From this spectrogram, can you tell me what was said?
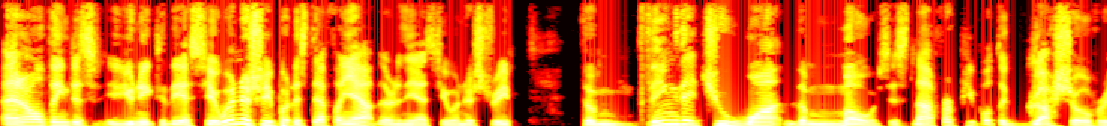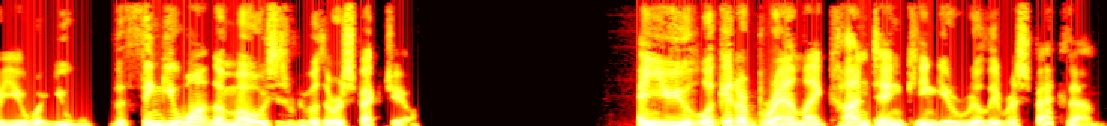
and I don't think this is unique to the SEO industry, but it's definitely out there in the SEO industry. The thing that you want the most is not for people to gush over you. What you, the thing you want the most is for people to respect you. And you look at a brand like Content King, you really respect them.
